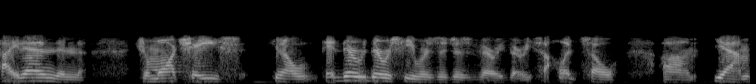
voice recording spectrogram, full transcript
tight end, and Ja'Marr Chase. You know, their their receivers are just very very solid. So, um, yeah, I'm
